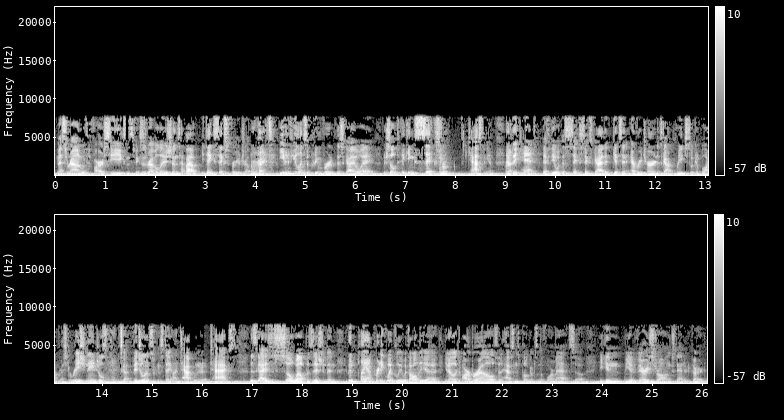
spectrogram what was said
mess around with Farseeks and Sphinx's Revelations, how about you take six for your trouble? Right. Even if you like Supreme Verdict this guy away, they're still taking six from casting him. And Right. if they can't, they have to deal with a six six guy that gets in every turn. It's got reach so it can block Restoration Angels. It's got vigilance so it can stay untapped when it attacks. This guy is just so well positioned, and you can play him pretty quickly with all the uh, you know like Arbor Elf and Avacyn's Pilgrims in the format. So he can be a very strong standard card.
